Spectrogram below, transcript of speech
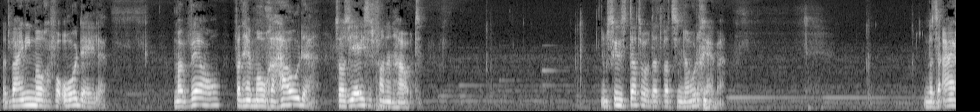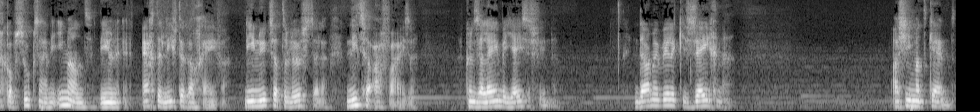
Dat wij niet mogen veroordelen maar wel van hem mogen houden, zoals Jezus van hen houdt. En misschien is dat wel dat wat ze nodig hebben. Omdat ze eigenlijk op zoek zijn naar iemand die hun echte liefde kan geven. Die je niet zal teleurstellen, niet zal afwijzen. Dat kunnen ze alleen bij Jezus vinden. En daarmee wil ik je zegenen. Als je iemand kent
